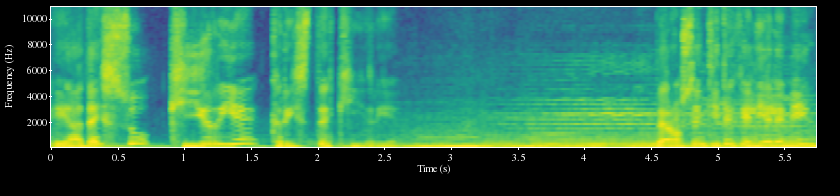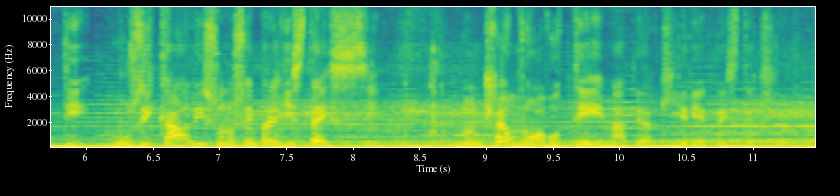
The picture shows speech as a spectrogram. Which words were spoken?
E adesso Kyrie, Criste Kyrie. Però sentite che gli elementi musicali sono sempre gli stessi, non c'è un nuovo tema per Kyrie, Criste Kyrie.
